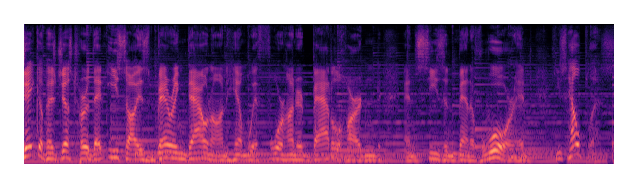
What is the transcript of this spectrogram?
Jacob has just heard that Esau is bearing down on him with 400 battle hardened and seasoned men of war, and he's helpless.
